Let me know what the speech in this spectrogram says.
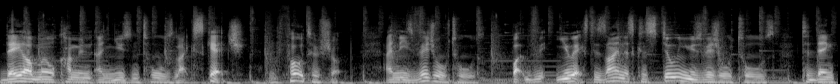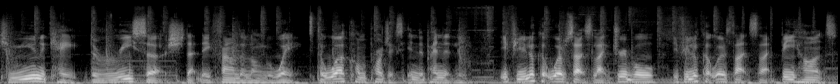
they are more coming and using tools like Sketch and Photoshop and these visual tools. But UX designers can still use visual tools to then communicate the research that they found along the way, to work on projects independently. If you look at websites like Dribbble, if you look at websites like Behance,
